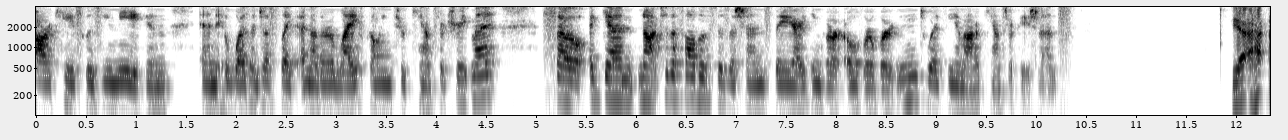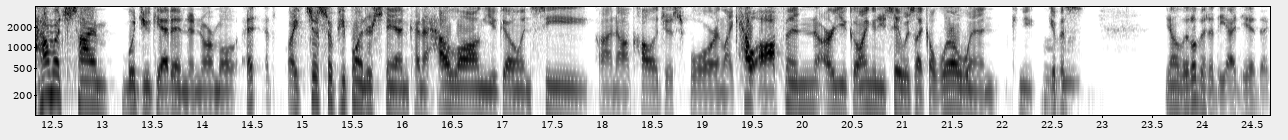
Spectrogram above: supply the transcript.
our case was unique and and it wasn't just like another life going through cancer treatment. So again, not to the fault of the physicians, they I think are overburdened with the amount of cancer patients. Yeah, how much time would you get in a normal, eh, like just so people understand kind of how long you go and see an oncologist for and like how often are you going? And you say it was like a whirlwind. Can you mm-hmm. give us, mm-hmm. you know, a little bit of the idea, the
